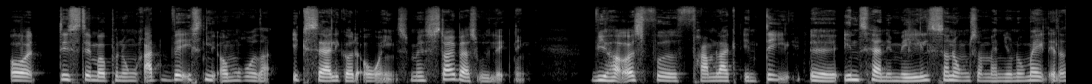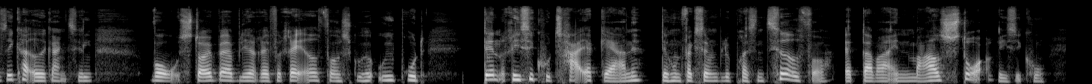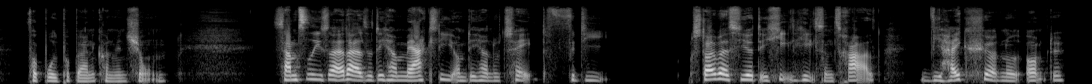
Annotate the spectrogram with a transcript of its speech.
og det stemmer på nogle ret væsentlige områder ikke særlig godt overens med Støjbergs udlægning. Vi har også fået fremlagt en del øh, interne mails, sådan nogle, som man jo normalt ellers ikke har adgang til, hvor Støjberg bliver refereret for at skulle have udbrudt. Den risiko tager jeg gerne, da hun for eksempel blev præsenteret for, at der var en meget stor risiko for brud på børnekonventionen. Samtidig så er der altså det her mærkelige om det her notat, fordi Støjberg siger, at det er helt, helt centralt. Vi har ikke hørt noget om det.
